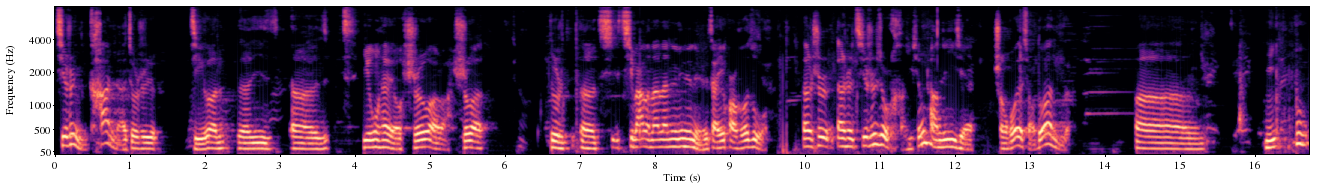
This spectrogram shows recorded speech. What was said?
其实你看着就是。几个呃呃，一共现在有十个吧，十个就是呃七七八个男男女女女在一块合租，但是但是其实就是很平常的一些生活的小段子，呃，你不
